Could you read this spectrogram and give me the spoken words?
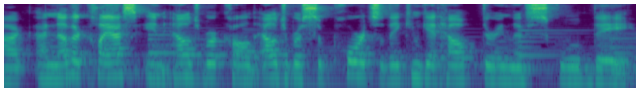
uh, another class in algebra called Algebra Support so they can get help during the school day.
